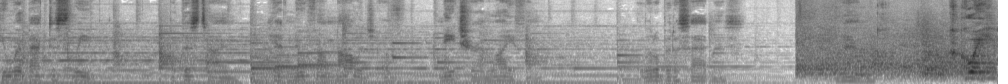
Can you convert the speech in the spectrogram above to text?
He went back to sleep, but this time he had newfound knowledge of nature and life and a little bit of sadness. Then Wait,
